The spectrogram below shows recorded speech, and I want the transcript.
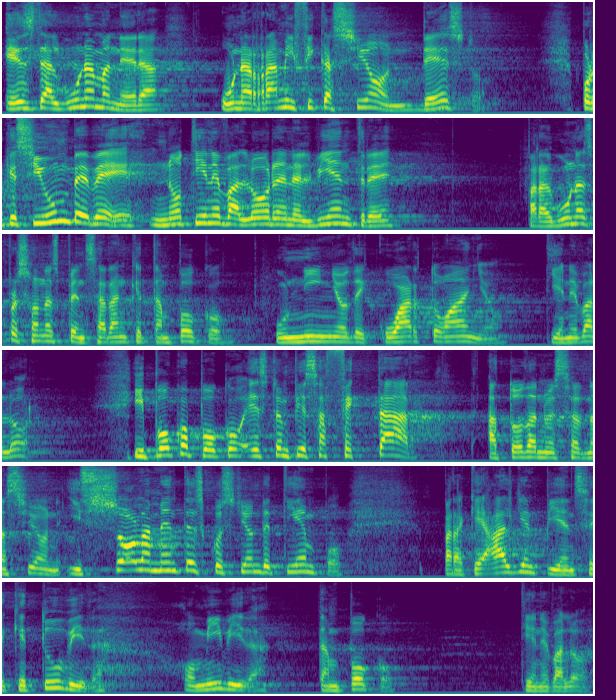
es de alguna manera una ramificación de esto. Porque si un bebé no tiene valor en el vientre, para algunas personas pensarán que tampoco un niño de cuarto año tiene valor. Y poco a poco esto empieza a afectar a toda nuestra nación. Y solamente es cuestión de tiempo para que alguien piense que tu vida o mi vida tampoco tiene valor,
